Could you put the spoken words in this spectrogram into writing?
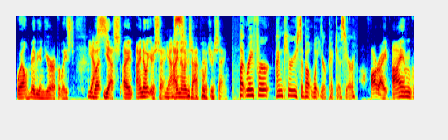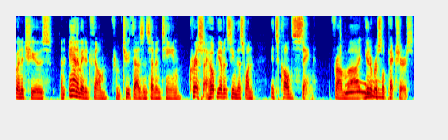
Well, maybe in Europe at least. Yes. But yes, I, I know what you're saying. Yes. I know exactly what you're saying. But Rafer, I'm curious about what your pick is here. All right, I am going to choose an animated film from 2017. Chris, I hope you haven't seen this one. It's called Sing from uh, Universal Pictures.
